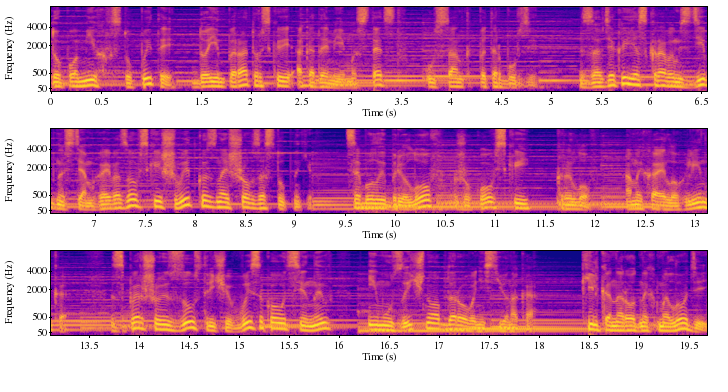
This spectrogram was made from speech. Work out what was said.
допоміг вступити до імператорської академії мистецтв у Санкт-Петербурзі. Завдяки яскравим здібностям Гайвазовський швидко знайшов заступників. Це були Брюлов, Жуковський, Крилов. А Михайло Глінка з першої зустрічі високо оцінив і музичну обдарованість юнака. Кілька народних мелодій,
